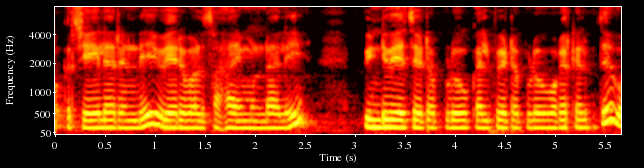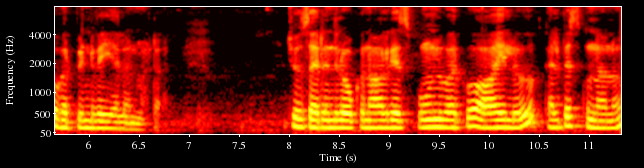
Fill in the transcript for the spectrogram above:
ఒక్కరు చేయలేరండి వేరే వాళ్ళ సహాయం ఉండాలి. పిండి వేసేటప్పుడు కలిపేటప్పుడు ఒకరు కలిపితే ఒకరు పిండి వేయాలన్నమాట. చూసారు ఇందులో ఒక నాలుగైదు స్పూన్ల వరకు ఆయిల్ కలిపేసుకున్నాను.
